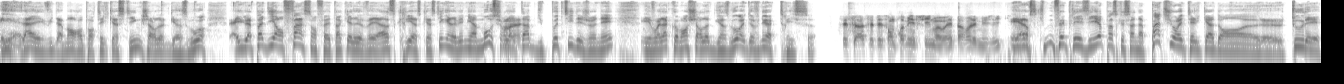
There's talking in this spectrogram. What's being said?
Et elle a évidemment remporté le casting, Charlotte Gainsbourg. Elle lui a pas dit en face, en fait, hein, qu'elle avait inscrit à ce casting. Elle avait mis un mot sur la table du petit déjeuner. Et voilà comment Charlotte Gainsbourg est devenue actrice. C'est ça, c'était son premier film, oui, Paroles et musique. Et alors, ce qui me fait plaisir, parce que ça n'a pas toujours été le cas dans euh, tous les...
